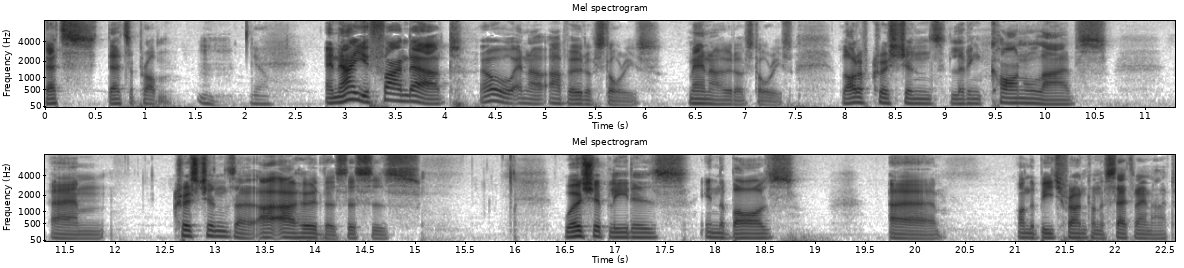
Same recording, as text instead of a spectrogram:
That's that's a problem. yeah. And now you find out. Oh, and I, I've heard of stories. Man, I heard of stories. A lot of Christians living carnal lives. Um, Christians, uh, I, I heard this. This is worship leaders in the bars, uh, on the beachfront on a Saturday night.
